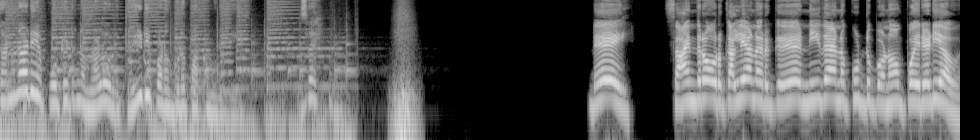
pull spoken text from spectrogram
கண்ணாடியை போட்டுட்டு நம்மளால ஒரு த்ரீ டி படம் கூட பார்க்க முடியலையே. சரி டேய் சாயந்தரம் ஒரு கல்யாணம் இருக்கு. நீ தான் என்ன கூட்டு போகணும் போய் ரெடி ஆகு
